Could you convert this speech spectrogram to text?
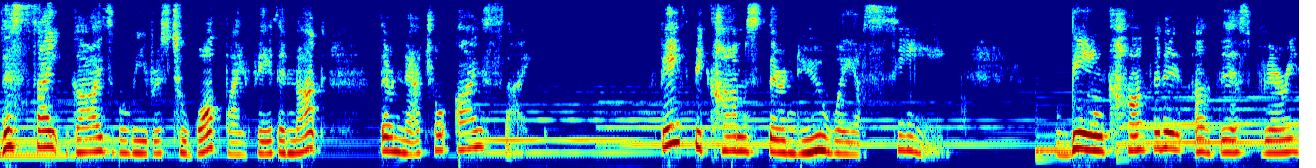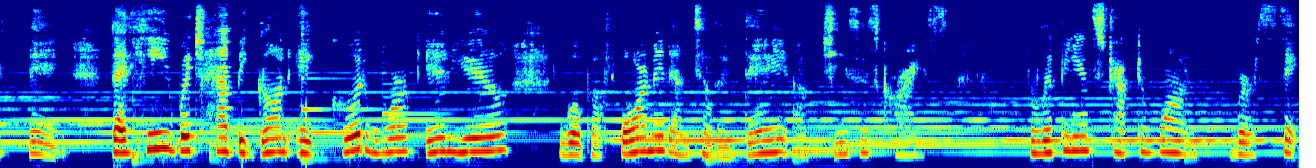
This sight guides believers to walk by faith and not their natural eyesight. Faith becomes their new way of seeing, being confident of this very thing, that he which hath begun a good work in you will perform it until the day of Jesus Christ. Philippians chapter 1, verse 6.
